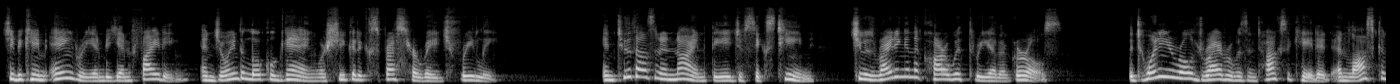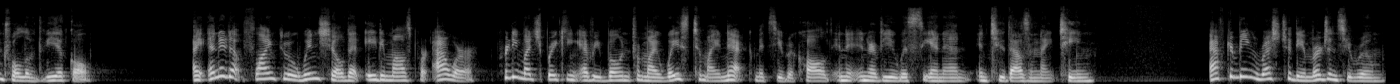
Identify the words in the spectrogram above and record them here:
She became angry and began fighting and joined a local gang where she could express her rage freely. In 2009, at the age of 16, she was riding in the car with three other girls. The 20 year old driver was intoxicated and lost control of the vehicle. I ended up flying through a windshield at 80 miles per hour, pretty much breaking every bone from my waist to my neck, Midsi recalled in an interview with CNN in 2019. After being rushed to the emergency room,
